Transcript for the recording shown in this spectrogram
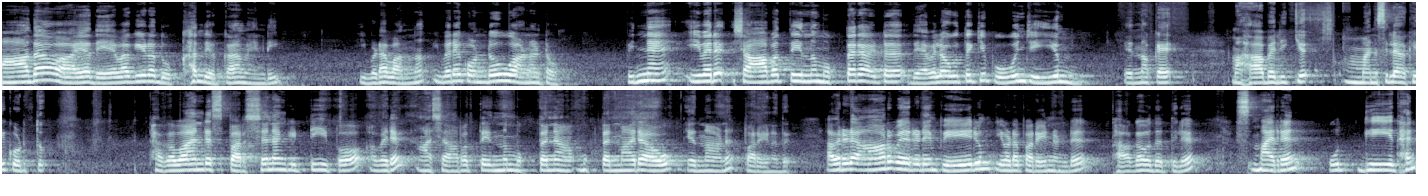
മാതാവായ ദേവകിയുടെ ദുഃഖം തീർക്കാൻ വേണ്ടി ഇവിടെ വന്ന് ഇവരെ കൊണ്ടുപോവുകയാണ് കേട്ടോ പിന്നെ ഇവർ ശാപത്തിൽ നിന്ന് മുക്തരായിട്ട് ദേവലോകത്തേക്ക് പോവുകയും ചെയ്യും എന്നൊക്കെ മഹാബലിക്ക് മനസ്സിലാക്കി കൊടുത്തു. ഭഗവാന്റെ സ്പർശനം കിട്ടിയപ്പോൾ അവർ ആ ശാപത്തിൽ നിന്ന് മുക്തന മുക്തന്മാരാവും എന്നാണ് പറയണത്. അവരുടെ ആറു പേരുടെയും പേരും ഇവിടെ പറയുന്നുണ്ട് ഭാഗവതത്തിൽ സ്മരൻ ഉദ്ഗീതൻ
